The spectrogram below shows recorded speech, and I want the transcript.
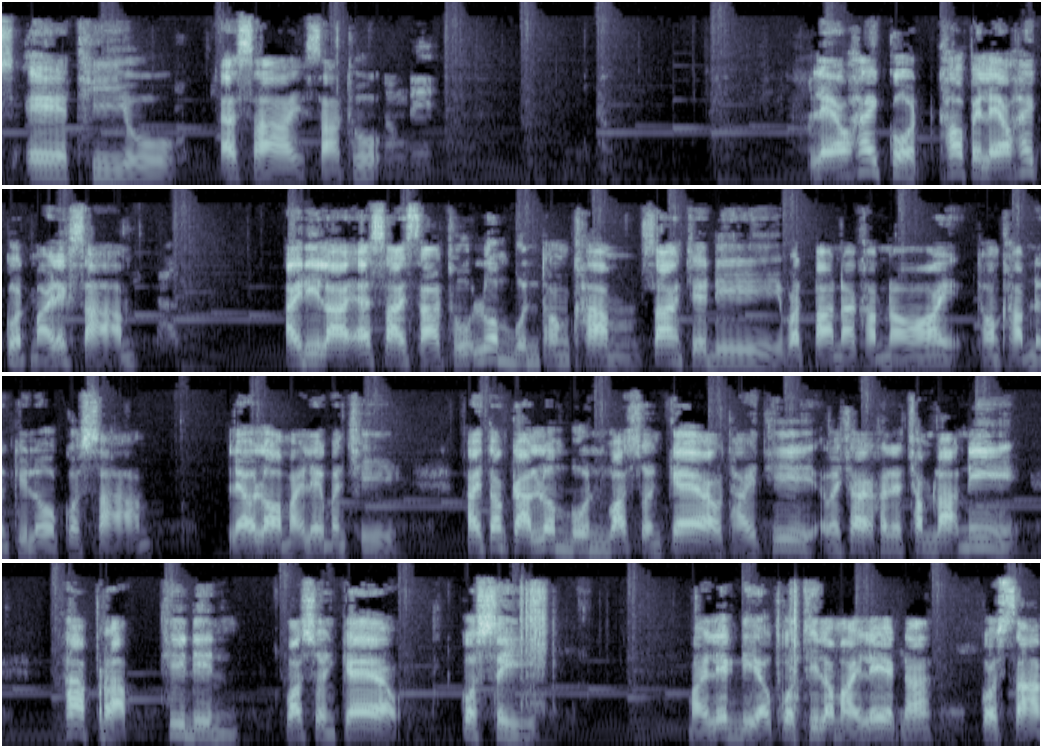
S A T U แอสไซสาธุ แล้วให้กดเข้าไปแล้วให้กดหมายเลข สาม ID Line แอสไซสาธุร่วมบุญทองคำสร้างเจดีย์วัดป่านาคำน้อย ทองคำหนึ่งกิโลกดสามแล้วรอหมายเลขบัญชี ใครต้องการร่วมบุญวัดสวนแก้วถ่ายที่ไม่ใช่เขาจะชำระหนี้ค่าปรับที่ดิน วัดสวนแก้ว กดสี่หมายเลขเดียว กดทีละหมายเลขนะ กดสาม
